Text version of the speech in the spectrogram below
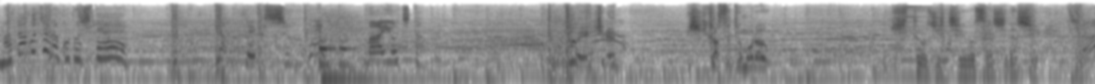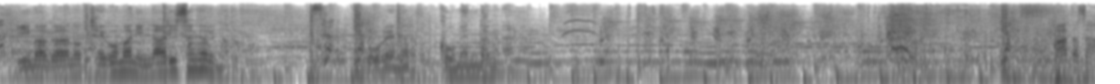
また無茶なことして。敵将舞い落ちた。わ耐えきれん聞かせてもらう。人質を差し出し今川の手駒になり下がるなど。俺ならばごめんだがなまたさ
